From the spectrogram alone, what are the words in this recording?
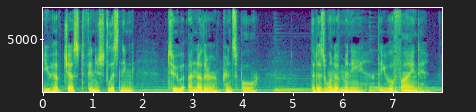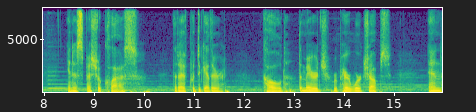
You have just finished listening to another principle that is one of many that you will find in a special class that I have put together called the Marriage Repair Workshops and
